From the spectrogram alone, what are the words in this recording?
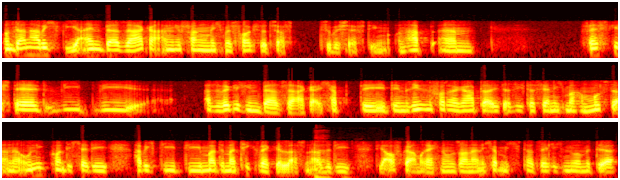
und dann habe ich wie ein Berserker angefangen, mich mit Volkswirtschaft zu beschäftigen und habe ähm, festgestellt, wie, wie also wirklich wie ein Berserker. Ich habe den Riesenvorteil gehabt, dadurch, dass ich das ja nicht machen musste an der Uni, konnte ich ja die, habe ich die die Mathematik weggelassen, also die die Aufgabenrechnung, sondern ich habe mich tatsächlich nur mit der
